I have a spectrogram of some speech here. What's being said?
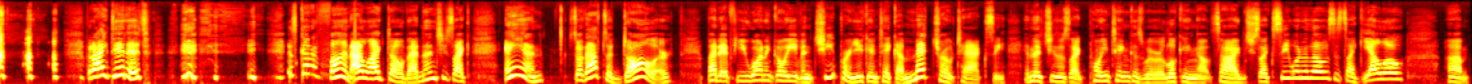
but I did it. it's kind of fun. I liked all that. And then she's like, and so that's a dollar. But if you want to go even cheaper, you can take a metro taxi. And then she was like pointing because we were looking outside. She's like, see one of those? It's like yellow. Um,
